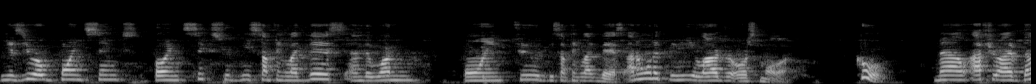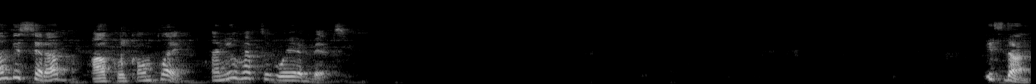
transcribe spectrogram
the 0.6 should be something like this and the 1.2 would be something like this. I don't want it to be larger or smaller. Cool. Now after I've done this setup I'll click on play and you'll have to wait a bit it's done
